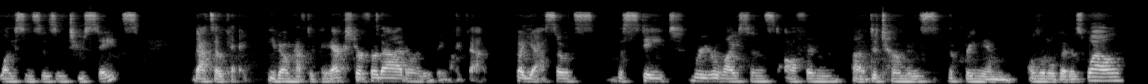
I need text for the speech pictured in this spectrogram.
licenses in two states, that's okay. You don't have to pay extra for that or anything like that. But yeah, so it's the state where you're licensed often uh, determines the premium a little bit as well.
